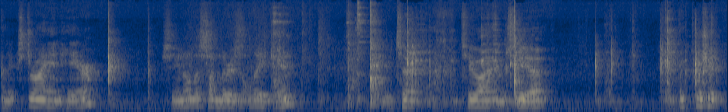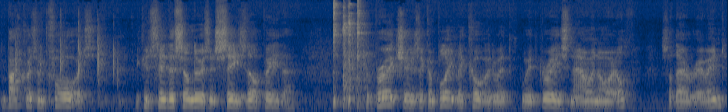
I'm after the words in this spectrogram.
And it's dry in here. So you know the cylinder isn't leaking. You take two items here and push it backwards and forwards you can see the cylinder isn't seized up either. The brake shoes are completely covered with with grease now and oil so they're ruined.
